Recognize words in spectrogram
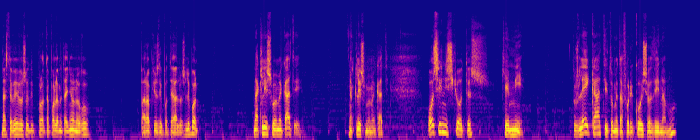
να είστε βέβαιος ότι πρώτα απ' όλα μετανιώνω εγώ παρά οποιοδήποτε άλλος. Λοιπόν, να κλείσουμε με κάτι. Να κλείσουμε με κάτι. Όσοι νησιώτε και μη τους λέει κάτι το μεταφορικό ισοδύναμο,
